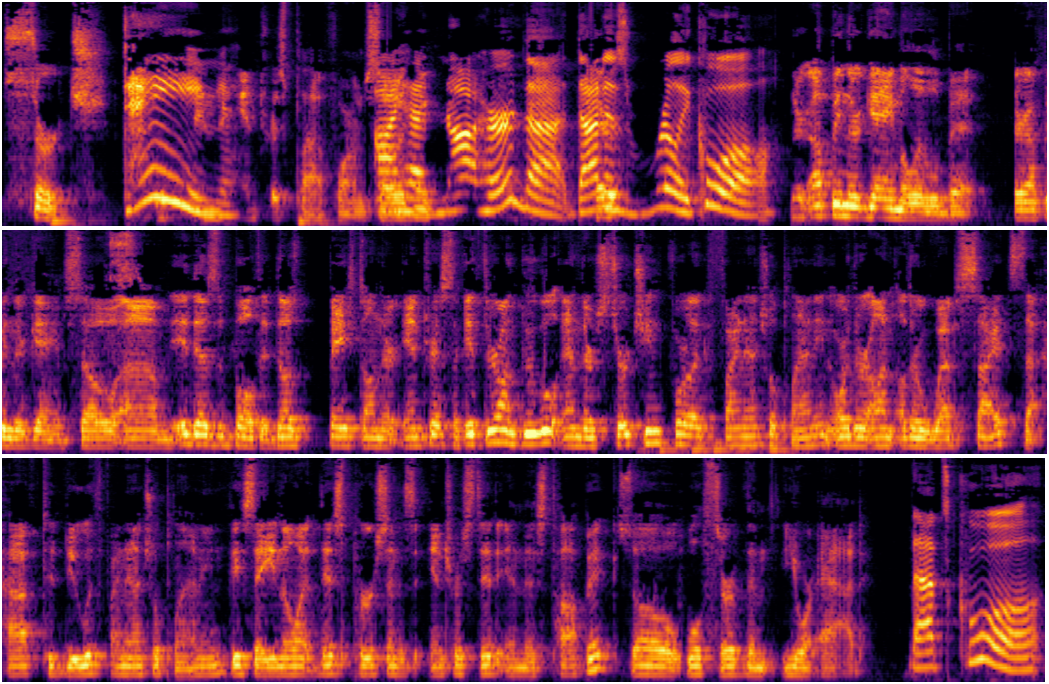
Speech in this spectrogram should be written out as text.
search. Dang. The interest platform. So I had not heard that. That is really cool. They're upping their game a little bit. They're upping their game. So um, it does both. It does based on their interest. Like if they're on Google and they're searching for like financial planning, or they're on other websites that have to do with financial planning, they say, you know what, this person is interested in this topic, so we'll serve them your ad. That's cool.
